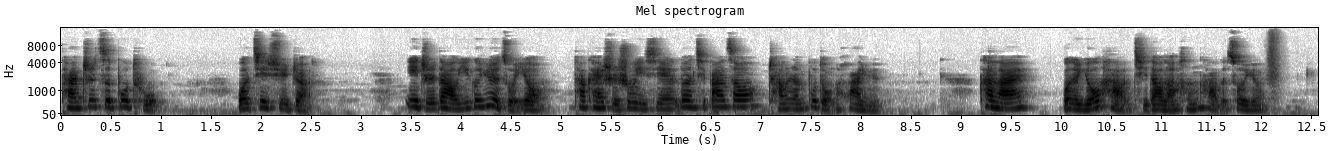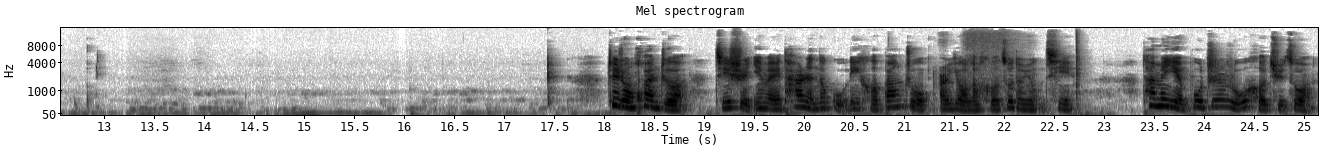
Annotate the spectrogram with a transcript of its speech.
他只字不吐。我继续着，一直到一个月左右。他开始说一些乱七八糟、常人不懂的话语。看来我的友好起到了很好的作用。这种患者即使因为他人的鼓励和帮助而有了合作的勇气，他们也不知如何去做，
